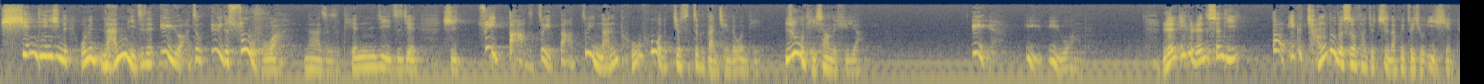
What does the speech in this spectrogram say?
先天性的，我们男女之间欲啊，这种欲的束缚啊，那只是天地之间是最大的、最大、最难突破的，就是这个感情的问题，肉体上的需要，欲欲欲望的，人一个人的身体到一个长度的时候，他就自然会追求异性的。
